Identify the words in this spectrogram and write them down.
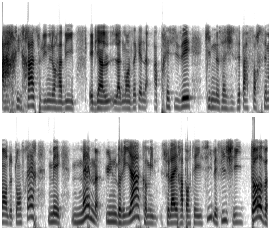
Aricha, souligne le rabbi, eh bien la Zaken a précisé qu'il ne s'agissait pas forcément de ton frère, mais même une bria, comme cela est rapporté ici, les filles chez Itov,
